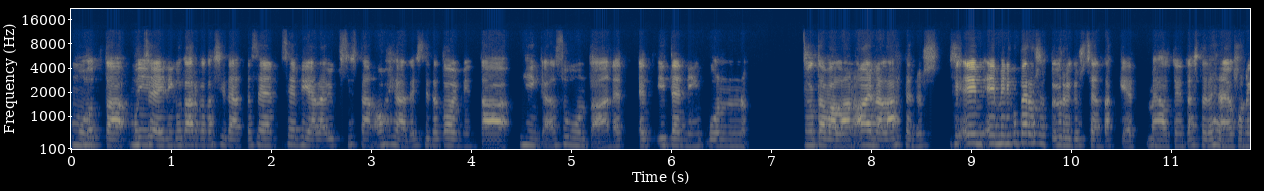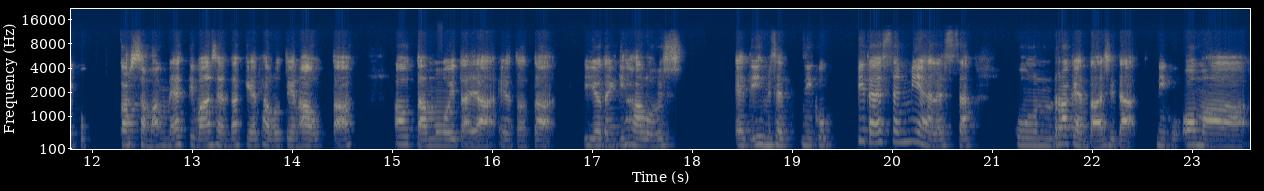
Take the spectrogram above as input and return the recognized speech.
mutta, Mut, mutta niin. se ei niin kuin, tarkoita sitä, että se, se vielä yksistään ohjailisi sitä toimintaa mihinkään suuntaan. Et, et itse niin kuin, no, tavallaan aina lähtenyt, ei, ei me niin kuin perustettu yritys sen takia, että me haluttiin tästä tehdä joku niin kuin kassamagneetti, vaan sen takia, että haluttiin auttaa, auttaa muita ja, ja tota, jotenkin haluaisi, että ihmiset niin kuin, pitäisi sen mielessä, kun rakentaa sitä niin kuin omaa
